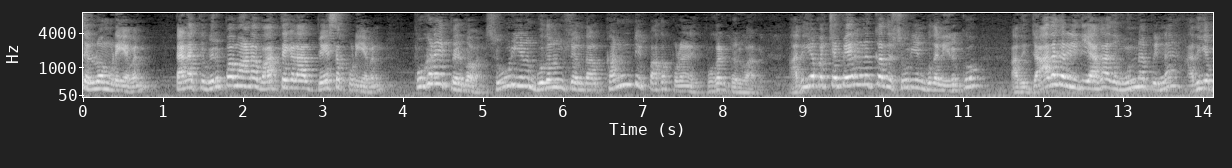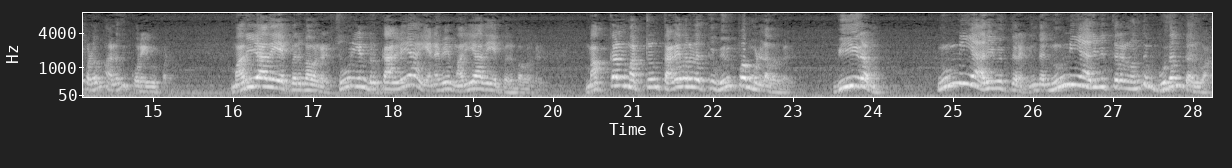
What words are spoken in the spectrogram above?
செல்வம் உடையவன் தனக்கு விருப்பமான வார்த்தைகளால் பேசக்கூடியவன் புகழை பெறுபவன். சூரியனும் புதனும் சேர்ந்தால் கண்டிப்பாக புகழ் பெறுவார்கள். அதிகபட்ச பேர்களுக்கு அந்த சூரியன் புதன் இருக்கும். அது ஜாதக ரீதியாக அது முன்ன பின்ன அதிகப்படும் அல்லது குறைவுபடும். மரியாதையை பெறுபவர்கள். சூரியன் இருக்கான் இல்லையா? எனவே மரியாதையை பெறுபவர்கள். மக்கள் மற்றும் தலைவர்களுக்கு விருப்பம் உள்ளவர்கள். வீரம். நுண்ணிய அறிவுத்திறன். இந்த நுண்ணிய அறிவுத்திறன் வந்து புதன் தருவான்.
